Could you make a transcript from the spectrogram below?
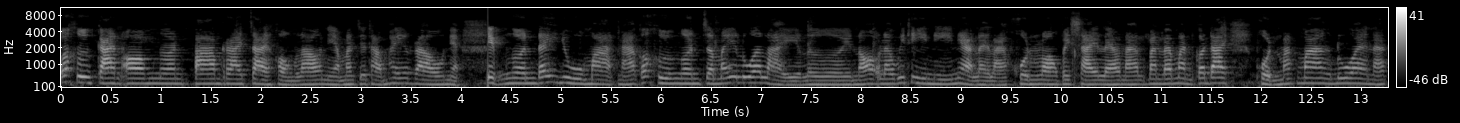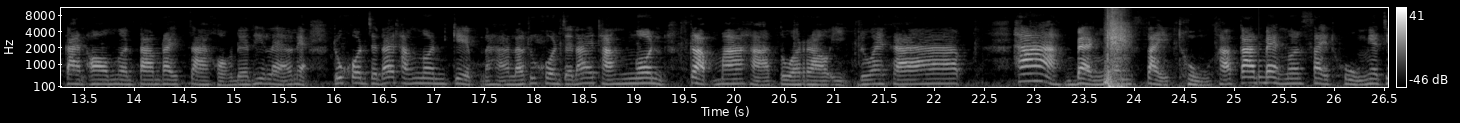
ก็คือการออมเงินตามรายจ่ายของเราเนี่ยมันจะทำให้เราเนี่ยเก็บเงินได้อยู่หมาดนะก็คือเงินจะไม่รั่วไหลเลยเนาะแล้ววิธีนี้เนี่ยหลาย ๆ คนลองไปใช้แล้วนะมันแล้วมันก็ได้ผลมากๆด้วยนะ การออมเงินตามรายจ่ายของเดือนที่แล้วเนี่ย ทุกคนจะได้ทั้งเงินเก็บนะคะ แล้วทุกคนจะได้ทั้งเงินกลับมาหาตัวเราอีกด้วยครับ 5. แบ่งเงินใส่ถุงครับ การแบ่งเงินใส่ถุงเนี่ยจ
